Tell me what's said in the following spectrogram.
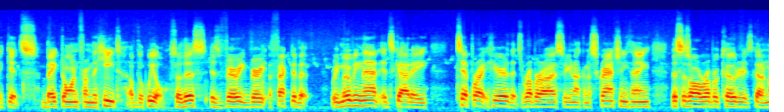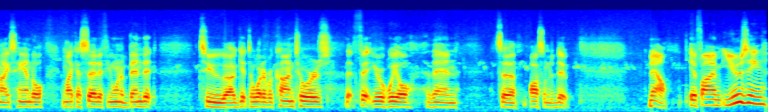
it gets baked on from the heat of the wheel. So this is very, very effective at removing that. It's got a tip right here that's rubberized so you're not going to scratch anything. This is all rubber coated. It's got a nice handle. And like I said, if you want to bend it to uh, get to whatever contours that fit your wheel, then it's uh, awesome to do. Now, if I'm using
